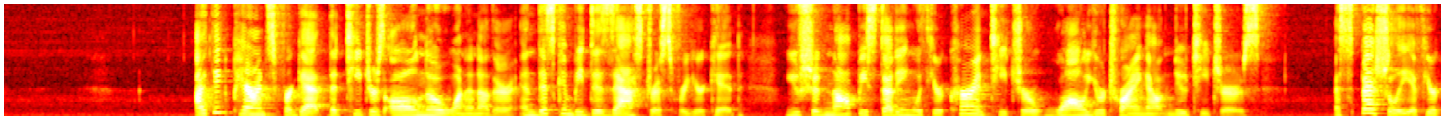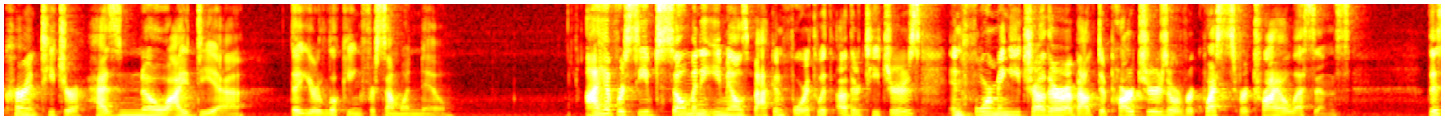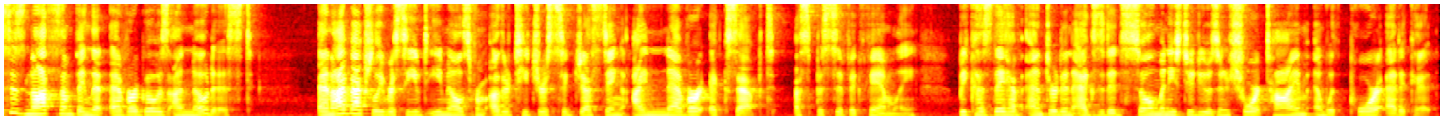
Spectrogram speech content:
I think parents forget that teachers all know one another, and this can be disastrous for your kid. You should not be studying with your current teacher while you're trying out new teachers, especially if your current teacher has no idea that you're looking for someone new. I have received so many emails back and forth with other teachers informing each other about departures or requests for trial lessons. This is not something that ever goes unnoticed. And I've actually received emails from other teachers suggesting I never accept a specific family because they have entered and exited so many studios in short time and with poor etiquette,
